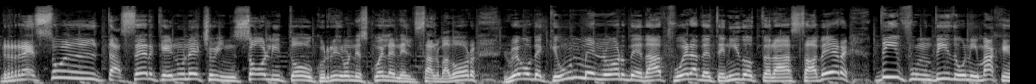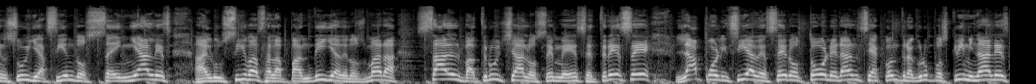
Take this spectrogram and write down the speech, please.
Resulta ser que en un hecho insólito ocurrido en una escuela en El Salvador, luego de que un menor de edad fuera detenido tras haber difundido una imagen suya haciendo señales alusivas a la pandilla de los Mara Salvatrucha, los MS-13, la policía de cero tolerancia contra grupos criminales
